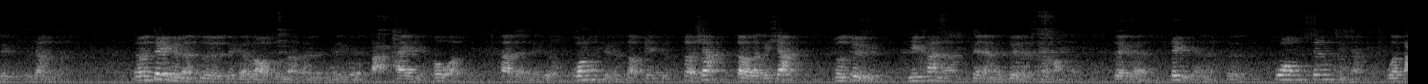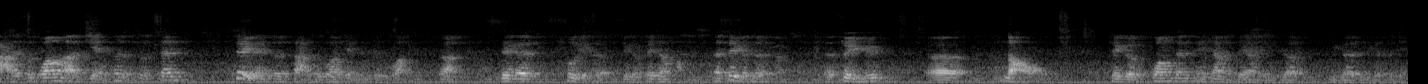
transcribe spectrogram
这个图像。那么这个呢是这个老鼠脑的那个打开以后啊，它的那个光学的照片就照相照那个相做对比，一看呢这两个对的挺好的。这个这边呢是光声成像，我打的是光啊，检测的是声。这边是打的是光，简直就是光，是吧？这个处理的这个非常好。那这个是呃对于呃脑这个光声成像的这样的一个一个一个事情。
